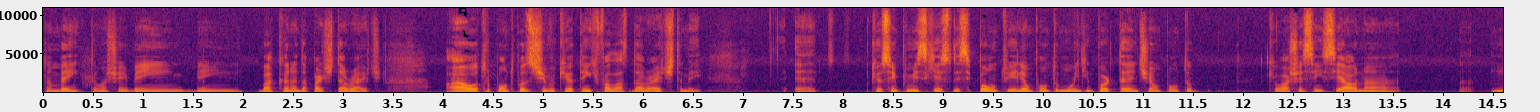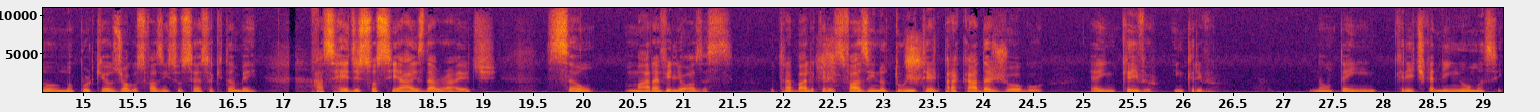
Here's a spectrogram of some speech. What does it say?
também. Então achei bem, bem bacana da parte da Riot. Ah, outro ponto positivo que eu tenho que falar da Riot também. É, porque eu sempre me esqueço desse ponto, e ele é um ponto muito importante, é um ponto que eu acho essencial na, no, no porquê os jogos fazem sucesso aqui também. As redes sociais da Riot são maravilhosas. O trabalho que eles fazem no Twitter para cada jogo é incrível, incrível. Não tem crítica nenhuma assim.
